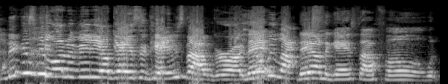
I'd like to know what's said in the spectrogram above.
Niggas be on the video games at GameStop, girl. They, like, they on the GameStop phone with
